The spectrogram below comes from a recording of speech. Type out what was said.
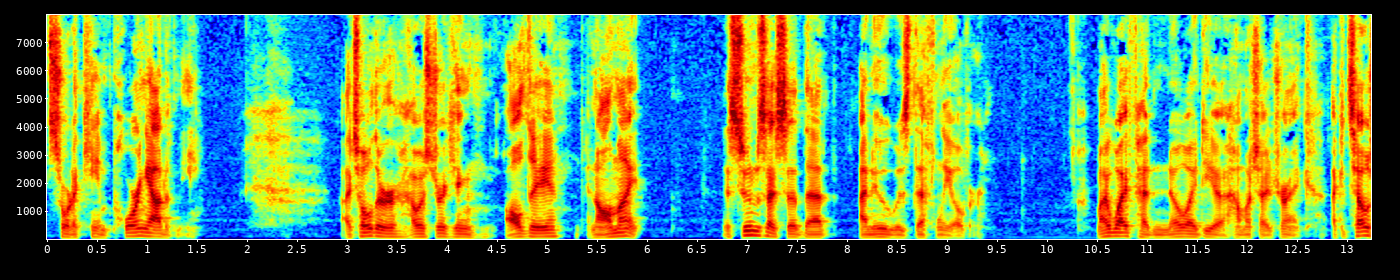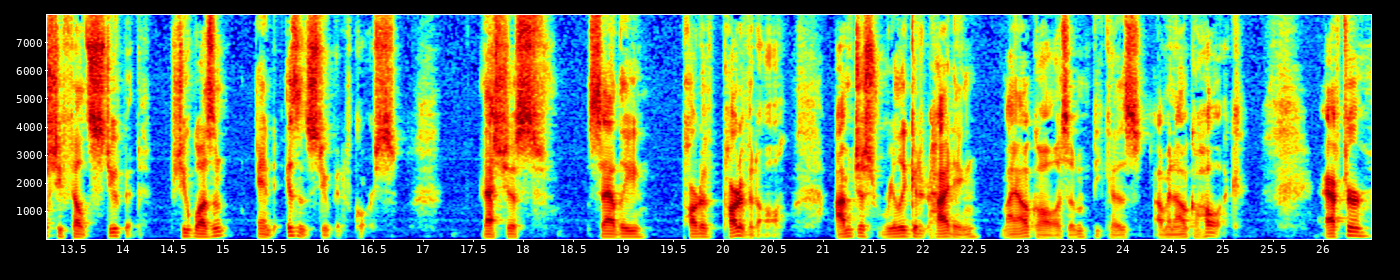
sort of came pouring out of me. I told her I was drinking all day and all night. As soon as I said that, I knew it was definitely over. My wife had no idea how much I drank. I could tell she felt stupid. She wasn't and isn't stupid, of course. That's just sadly part of part of it all. I'm just really good at hiding my alcoholism because I'm an alcoholic. After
